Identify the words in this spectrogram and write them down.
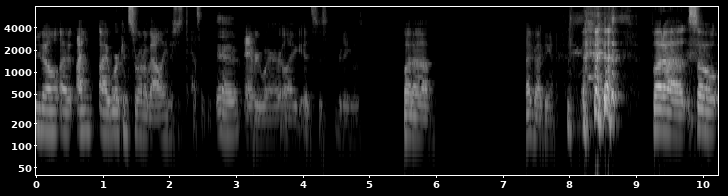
you know, I, I I work in Sorrento Valley, and it's just Tesla Yeah. everywhere. Like it's just ridiculous. But uh, sidetrack again. but uh, so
